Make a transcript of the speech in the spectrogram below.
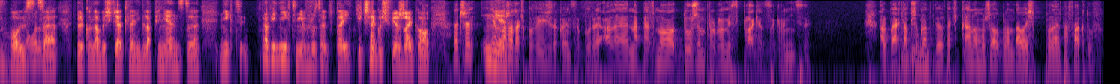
w Polsce tylko dla wyświetleń, dla pieniędzy, nikt, prawie nikt nie wrzuca tutaj niczego świeżego. Znaczy, nie, Nie. można tak powiedzieć do końca bury, ale na pewno dużym problemem jest plagiat z zagranicy. Albo jak na Mhm. przykład był taki kanał, może oglądałeś Planeta Faktów.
